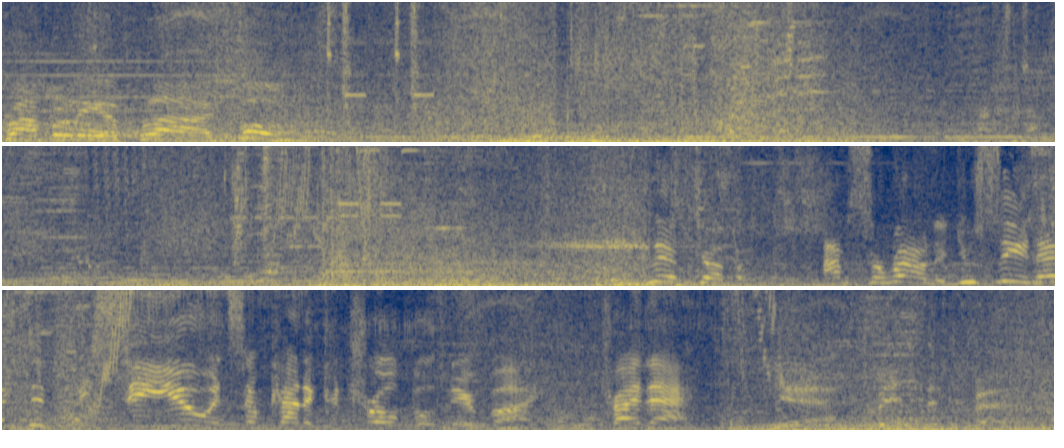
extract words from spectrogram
Properly applied force. Cliff Jumper, I'm surrounded. You see an exit? I see you in some kind of control booth nearby. Try that. Yeah,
